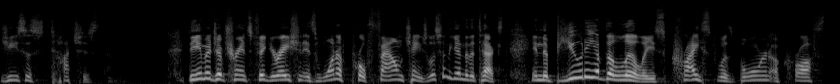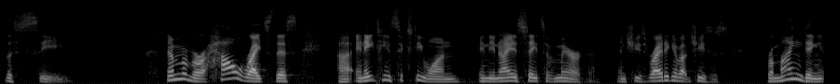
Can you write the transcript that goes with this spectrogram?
Jesus touches them. The image of transfiguration is one of profound change. Listen again to the text. In the beauty of the lilies, Christ was born across the sea. Now remember, Howe writes this uh, in 1861 in the United States of America. And she's writing about Jesus. Reminding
